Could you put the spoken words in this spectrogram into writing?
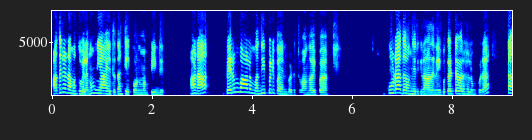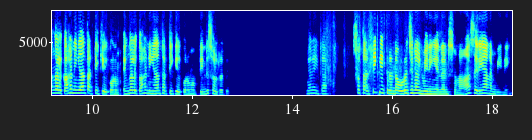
அதுல நமக்கு விளங்கும் நியாயத்தை தான் கேட்கணும் அப்படின்னு ஆனா பெரும்பாலும் வந்து இப்படி பயன்படுத்துவாங்க. இப்ப கூடாதவங்க இருக்கிறாங்க இப்ப கெட்டவர்களும் கூட தங்களுக்காக நீங்க தான் தட்டி கேட்கணும். எங்களுக்காக நீங்க தான் தட்டி கேட்கணும் அப்படின்னு சொல்றது. சோ தட்டி கேட்கிறண்டா ஒரிஜினல் மீனிங் என்னன்னு சொன்னா சரியான மீனிங்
